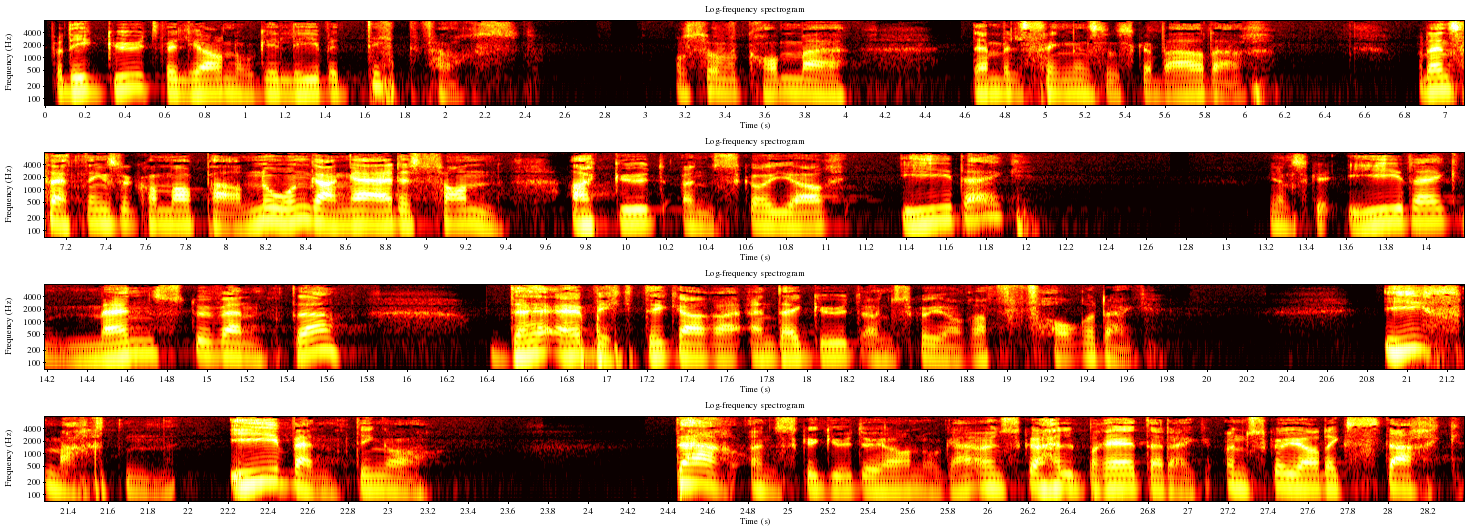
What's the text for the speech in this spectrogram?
Fordi Gud vil gjøre noe i livet ditt først. Og så kommer den velsignelsen som skal være der. Og Den setningen som kommer opp her Noen ganger er det sånn at Gud ønsker å gjøre i deg Vi ønsker i deg mens du venter. Det er viktigere enn det Gud ønsker å gjøre for deg. I smerten, i ventinga, der ønsker Gud å gjøre noe. Han ønsker å helbrede deg, ønsker å gjøre deg sterk.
